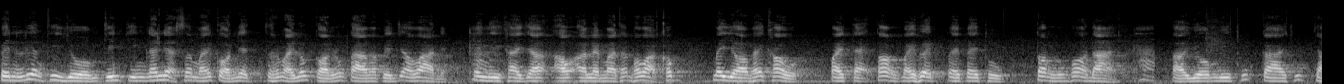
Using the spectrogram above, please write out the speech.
เป็นเรื่องที่โยมจริง ๆ แล้วเนี่ยสมัยก่อนเนี่ยสมัยหลวงก่อนหลวงตามาเป็นเจ้าอาวาสเนี่ยไม่มีใครจะเอาอะไรมาท่านเพราะว่าเขาไม่ยอมให้เข้า ไปแตะต้องไปไปไปไปถูกต้องหลวงพ่อได้ค่ะอ่าโยมมีทุกข์กายทุกข์ใจ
